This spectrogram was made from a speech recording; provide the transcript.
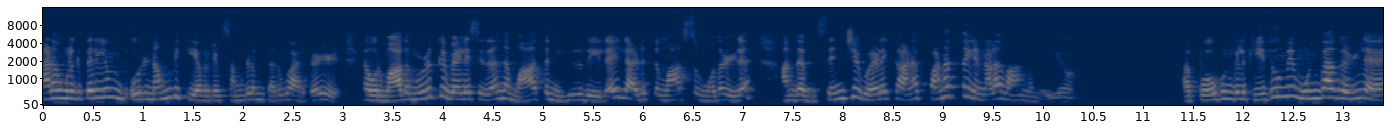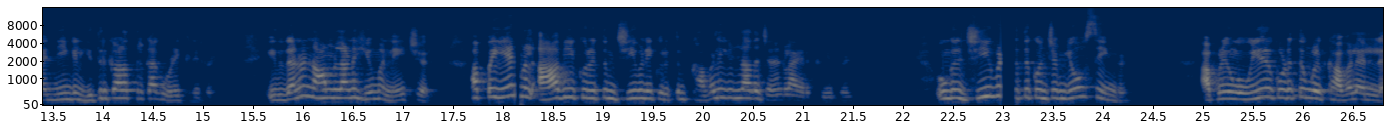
ஆனா உங்களுக்கு தெரியும் ஒரு நம்பிக்கை அவர்கள் சம்பளம் தருவார்கள். நான் ஒரு மாதம் முழுக்க வேலை செய்த அந்த மாதத்தின் இறுதியில இல்ல அடுத்த மாசம் முதல்ல அந்த செஞ்ச வேலைக்கான பணத்தை என்னால வாங்க முடியும். அப்போ உங்களுக்கு எதுவுமே முன்பாக இல்ல நீங்கள் எதிர்காலத்திற்காக உழைக்கிறீர்கள். இதுதானே நார்மலான ஹியூமன் நேச்சர் அப்ப ஏன் உங்கள் ஆவியை குறித்தும் ஜீவனை குறித்தும் கவலை இல்லாத ஜனங்களா இருக்கிறீர்கள் உங்கள் ஜீவனத்தை கொஞ்சம் யோசியுங்கள். அப்படி உங்க உயிரை கொடுத்து உங்களுக்கு கவலை இல்ல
